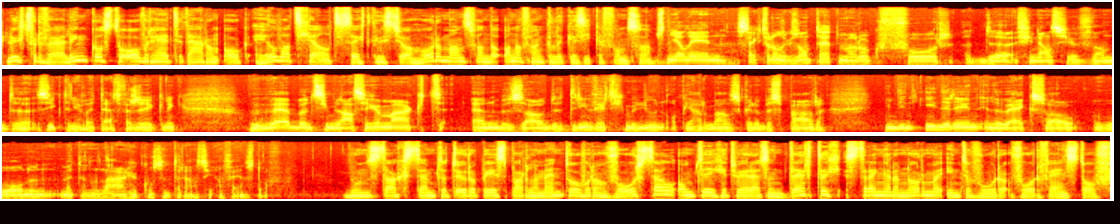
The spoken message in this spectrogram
Luchtvervuiling kost de overheid daarom ook heel wat geld, zegt Christian Horemans van de onafhankelijke ziekenfondsen. Het is niet alleen slecht voor onze gezondheid, maar ook voor de financiën van de ziekte- en invaliditeitsverzekering. Wij hebben een simulatie gemaakt en we zouden 43 miljoen op jaarbasis kunnen besparen indien iedereen in de wijk zou wonen met een lage concentratie aan fijnstof. Woensdag stemt het Europees Parlement over een voorstel om tegen 2030 strengere normen in te voeren voor fijnstof.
